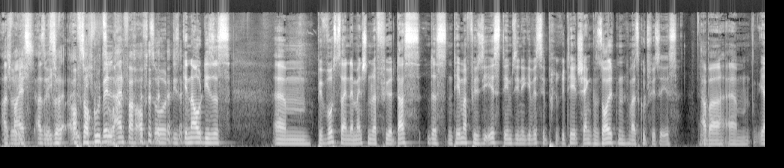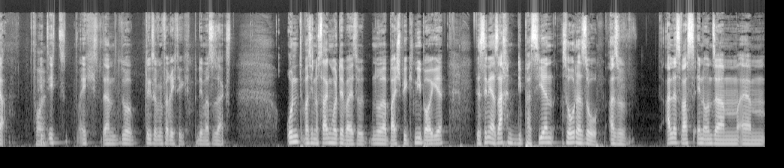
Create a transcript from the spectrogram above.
Also Ich weiß. ich, also ich, auch ich will so. einfach oft so dies, genau dieses ähm, Bewusstsein der Menschen dafür, dass das ein Thema für sie ist, dem sie eine gewisse Priorität schenken sollten, weil es gut für sie ist. Ja. Aber ähm, ja, Voll. ich, ich, ich, ähm, du blickst auf jeden Fall richtig mit dem, was du sagst. Und was ich noch sagen wollte, bei so nur Beispiel Kniebeuge, das sind ja Sachen, die passieren so oder so. Also alles, was in unserem ähm,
